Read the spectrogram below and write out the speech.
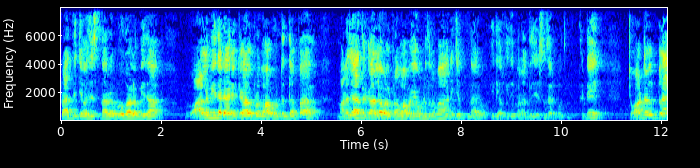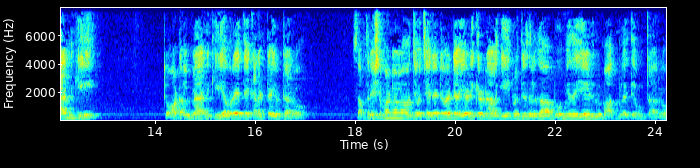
ప్రాతినిధ్యం వహిస్తున్నారో భూగోళం మీద వాళ్ళ మీద డైరెక్ట్గా వాళ్ళ ప్రభావం ఉంటుంది తప్ప మన జాతకాల్లో వాళ్ళ ప్రభావం ఏమి ఉండదు అని చెప్తున్నారు. ఇది ఇది మనం అర్థం చేస్తే సరిపోతుంది. అంటే టోటల్ ప్లాన్కి టోటల్ ప్లాన్కి ఎవరైతే కనెక్ట్ అయి ఉంటారో సప్తరిషి మండలం నుంచి వచ్చేటటువంటి ఏడు కిరణాలకి ప్రతినిధులుగా భూమి మీద ఏ ఏడుగురు మహాత్ములు అయితే ఉంటారో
